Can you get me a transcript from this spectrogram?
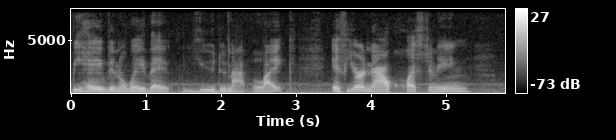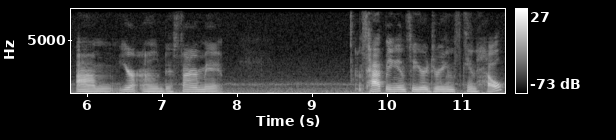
behaved in a way that you do not like, if you're now questioning um, your own discernment, tapping into your dreams can help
